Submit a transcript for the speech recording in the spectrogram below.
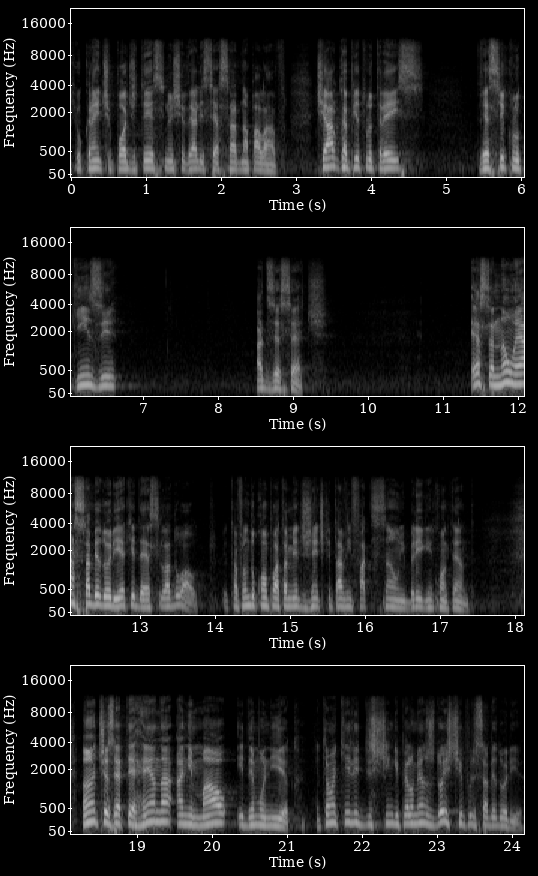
que o crente pode ter se não estiver alicerçado na palavra. Tiago capítulo 3, versículo 15 a 17. Essa não é a sabedoria que desce lá do alto. Ele está falando do comportamento de gente que estava em facção, em briga, em contenda. Antes é terrena, animal e demoníaca. Então aqui ele distingue pelo menos dois tipos de sabedoria.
